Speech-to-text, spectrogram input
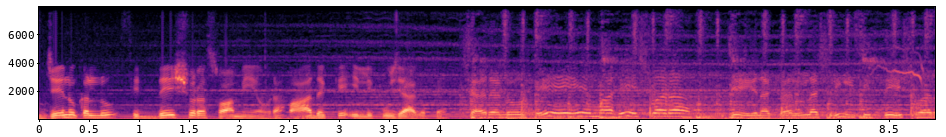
ಜೇನುಕಲ್ಲು ಸಿದ್ದೇಶ್ವರ ಸ್ವಾಮಿಯವರ ಪಾದಕ್ಕೆ ಇಲ್ಲಿ ಪೂಜೆ ಆಗುತ್ತೆ. ಶರಣು ಹೇ ಮಹೇಶ್ವರ ಜೇನಕಲ್ಲ ಶ್ರೀ ಸಿದ್ದೇಶ್ವರ.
